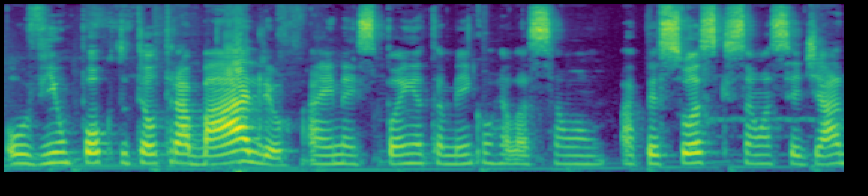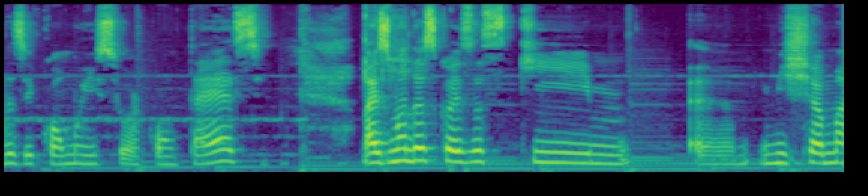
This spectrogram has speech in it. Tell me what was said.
ouvir um pouco do teu trabalho aí na Espanha também com relação a pessoas que são assediadas e como isso acontece. Mas uma das coisas que uh, me chama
